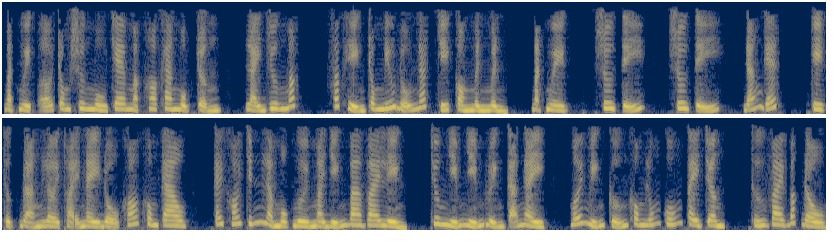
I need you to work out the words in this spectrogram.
Bạch Nguyệt ở trong sương mù che mặt ho khan một trận, lại dương mắt, phát hiện trong miếu đổ nát chỉ còn mình mình, Bạch Nguyệt, sư tỷ, sư tỷ, đáng ghét, kỳ thực đoạn lời thoại này độ khó không cao, cái khó chính là một người mà diễn ba vai liền, chương nhiễm nhiễm luyện cả ngày, mới miễn cưỡng không lúng cuốn tay chân, thử vai bắt đầu,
